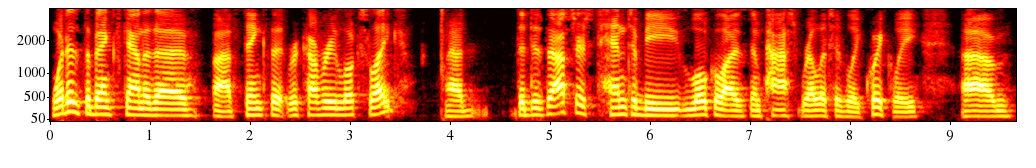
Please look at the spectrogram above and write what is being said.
what does the Bank of Canada uh, think that recovery looks like? Uh, the disasters tend to be localized and pass relatively quickly. Um,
